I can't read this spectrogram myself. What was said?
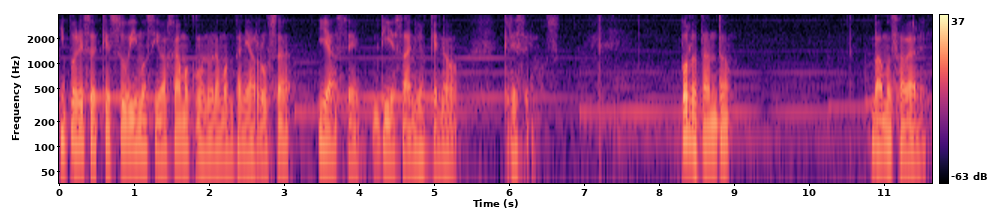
Y por eso es que subimos y bajamos como en una montaña rusa y hace 10 años que no crecemos. Por lo tanto, vamos a ver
